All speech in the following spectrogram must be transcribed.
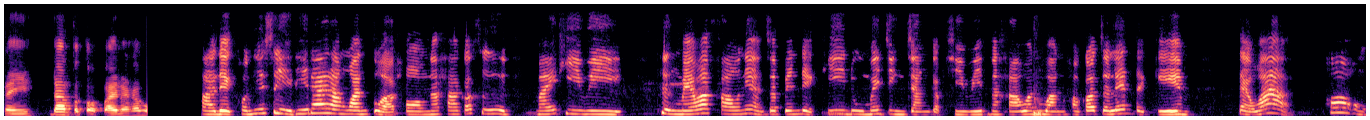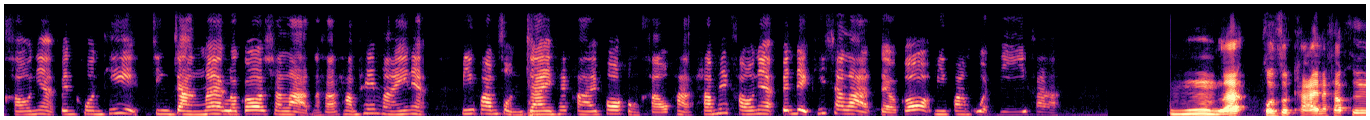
ในด้านต่อๆไปนะครับ ค่ะเด็กคนที่สี่ที่ได้รางวัลตั๋วทองนะคะ ก็คือไมค์ทีวี ถึงแม้ว่าเขาเนี่ยจะเป็นเด็กที่ดูไม่จริงจังกับชีวิตนะคะ วันๆเขาก็จะเล่นแต่เกม แต่ว่าพ่อของเขาเนี่ยเป็นคนที่จริงจังมากแล้วก็ฉลาดนะคะทำให้ไมค์เนี่ยมีความสนใจคล้ายๆ พ่อของเขาค่ะทำให้เขาเนี่ยเป็นเด็กที่ฉลาดแต่ก็มีความอวดดีค่ะ อืมและคนสุดท้ายนะครับคือ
